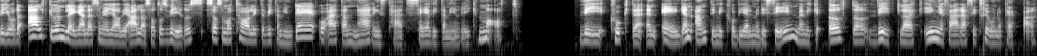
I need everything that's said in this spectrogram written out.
Vi gjorde allt grundläggande som jag gör vid alla sorters virus, såsom att ta lite vitamin D och äta näringstät C-vitaminrik mat. Vi kokte en egen antimikrobiell medicin med mycket örter, vitlök, ingefära, citron och peppar.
